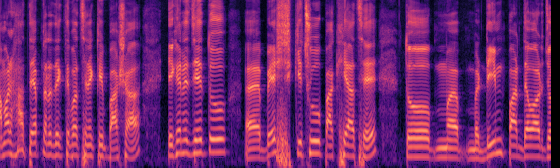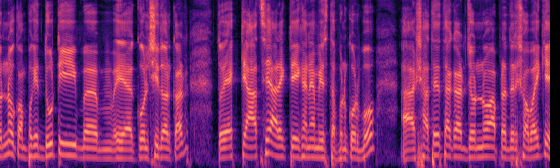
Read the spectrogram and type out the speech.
আমার হাতে আপনারা দেখতে পাচ্ছেন একটি বাসা। এখানে যেহেতু বেশ কিছু পাখি আছে তো ডিম পার দেওয়ার জন্য কমপক্ষে দুটি কলসি দরকার। তো একটি আছে, আরেকটি এখানে আমি স্থাপন করব। আর সাথে থাকার জন্য আপনাদের সবাইকে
